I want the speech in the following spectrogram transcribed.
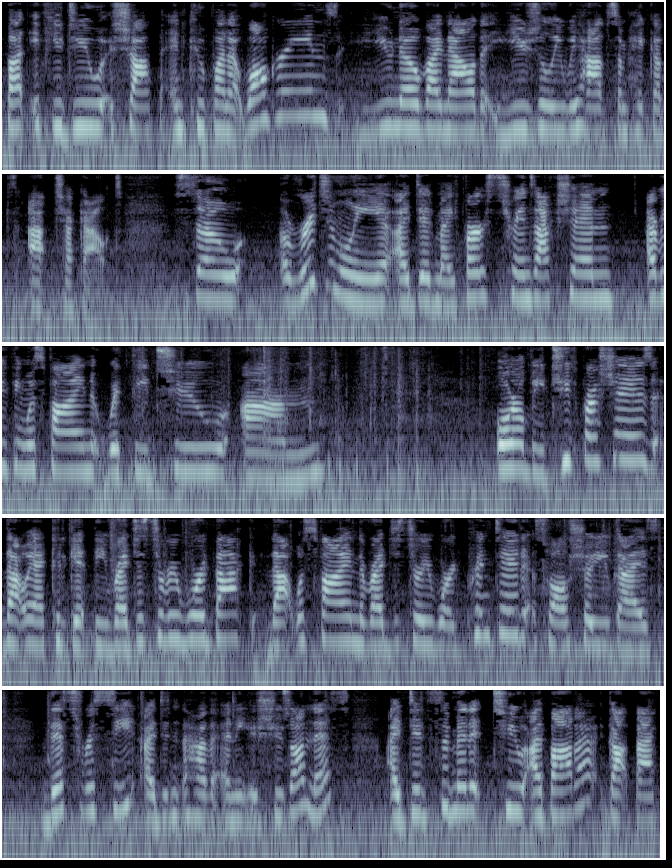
But if you do shop and coupon at Walgreens, you know by now that usually we have some hiccups at checkout. So originally I did my first transaction, everything was fine with the two um, Oral-B toothbrushes. That way I could get the register reward back. That was fine. The register reward printed. So I'll show you guys this receipt. I didn't have any issues on this. I did submit it to Ibotta, got back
